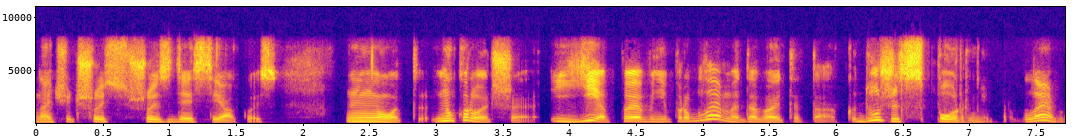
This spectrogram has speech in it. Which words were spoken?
значить щось, щось десь якось. От. Ну, коротше, є певні проблеми, давайте так, дуже спорні проблеми,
